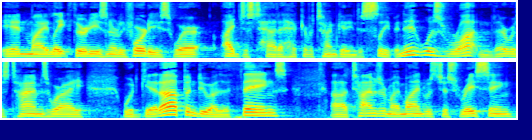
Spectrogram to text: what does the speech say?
in my late 30s and early 40s where I just had a heck of a time getting to sleep. And it was rotten. There was times where I would get up and do other things uh, times where my mind was just racing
